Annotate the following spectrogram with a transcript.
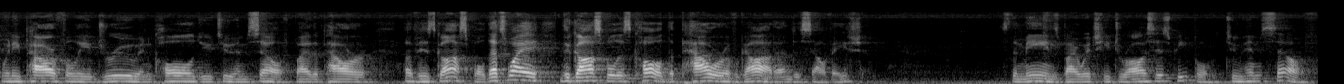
When He powerfully drew and called you to Himself by the power of His gospel. That's why the gospel is called the power of God unto salvation. It's the means by which he draws his people to himself.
